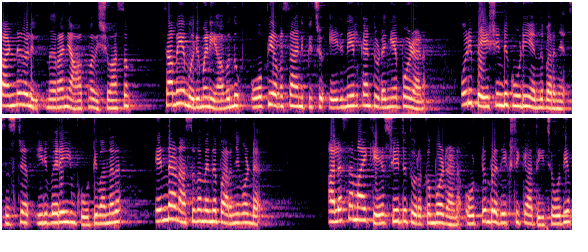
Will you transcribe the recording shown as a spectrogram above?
കണ്ണുകളിൽ നിറഞ്ഞ ആത്മവിശ്വാസം. സമയം ഒരു മണിയാവുന്നു ഒ പി അവസാനിപ്പിച്ചു. എഴുന്നേൽക്കാൻ തുടങ്ങിയപ്പോഴാണ് ഒരു പേഷ്യന്റ് കൂടി എന്ന് പറഞ്ഞ് സിസ്റ്റർ ഇരുവരെയും കൂട്ടി വന്നത്. എന്താണ് അസുഖമെന്ന് പറഞ്ഞുകൊണ്ട് അലസമായി കേസ് ഷീറ്റ് തുറക്കുമ്പോഴാണ് ഒട്ടും പ്രതീക്ഷിക്കാത്ത ഈ ചോദ്യം.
